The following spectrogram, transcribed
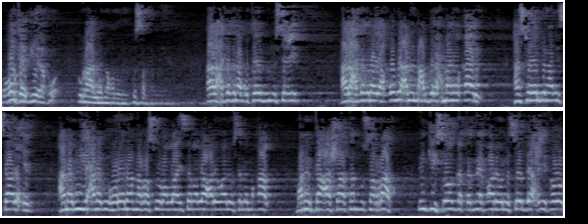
boqolkaa geela ku raalle noqdo way ku safra qaala xaddaثna qutayba bnu saciid qaala xaddaثna yacquub can ibn cabdiraxmaan alqaari can suhayl bin abi saalixin can abihi can abi hurayra ana rasuula اllahi sala اllahu alيh ali wasalam qaal man ibtaca shaatan musaraat ninkii soo gata neef ari oo lasoo daaxiyey fahuwa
